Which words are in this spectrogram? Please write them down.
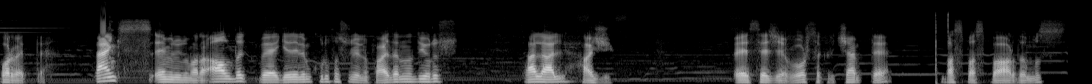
Forvet'te. Banks Emre Ünüvar'ı aldık ve gelelim kuru fasulyenin faydalarına diyoruz. Halal Hacı. BSC Warsaker Champ'te bas bas bağırdığımız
